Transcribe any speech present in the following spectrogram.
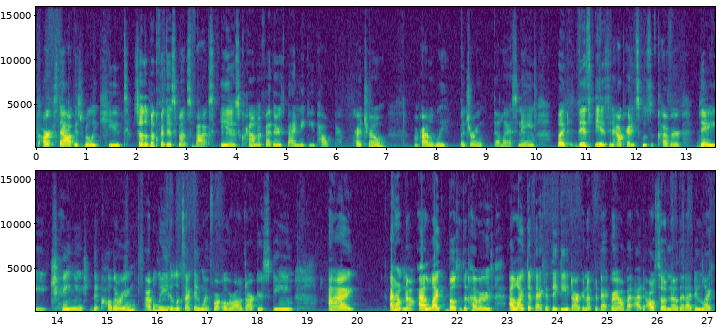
The art style is really cute. So the book for this month's box is crown of feathers by Nicki Pau Preto. I'm probably butchering that last name but this is an Owlcrate exclusive cover. They changed the coloring i believe. It looks like they went for an overall darker scheme. I I don't know. I like both of the covers. I like the fact that they did darken up the background, but I also know that I do like,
